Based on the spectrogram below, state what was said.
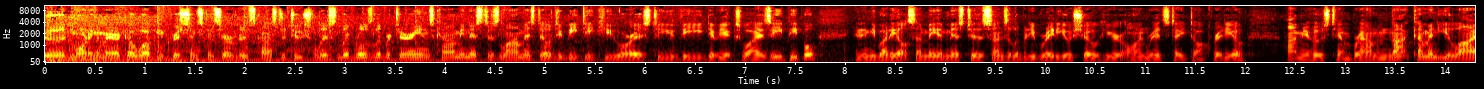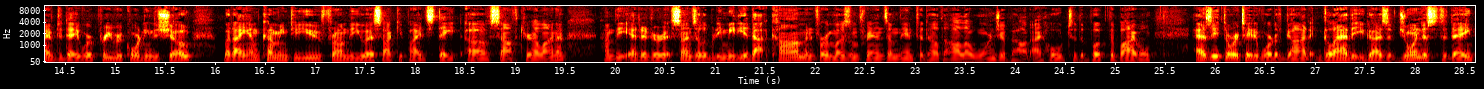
Good morning, America. Welcome, Christians, conservatives, constitutionalists, liberals, libertarians, communists, Islamists, LGBTQ, RSTUV, WXYZ people, and anybody else I may have missed to the Sons of Liberty radio show here on Red State Talk Radio. I'm your host, Tim Brown. I'm not coming to you live today. We're pre recording the show, but I am coming to you from the U.S. occupied state of South Carolina. I'm the editor at sonsoflibertymedia.com, and for Muslim friends, I'm the infidel that Allah warned you about. I hold to the book, the Bible, as the authoritative Word of God. Glad that you guys have joined us today.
